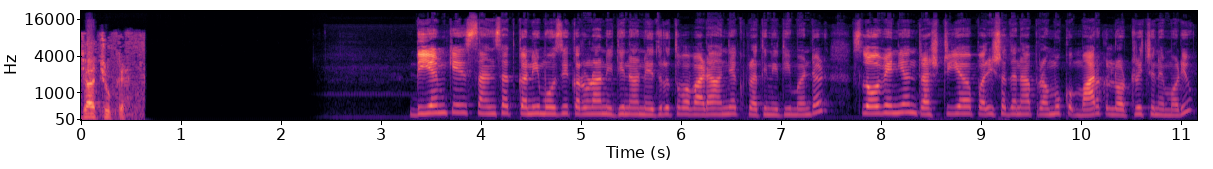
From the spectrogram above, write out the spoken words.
जा चुके हैं। ડીએમકે સાંસદ કનિમોઝી કરુણાનિધિના નેતૃત્વવાળા અન્ય પ્રતિનિધિમંડળ સ્લોવેનિયન રાષ્ટ્રીય પરિષદના પ્રમુખ માર્ક લોટરીચને મળ્યું.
